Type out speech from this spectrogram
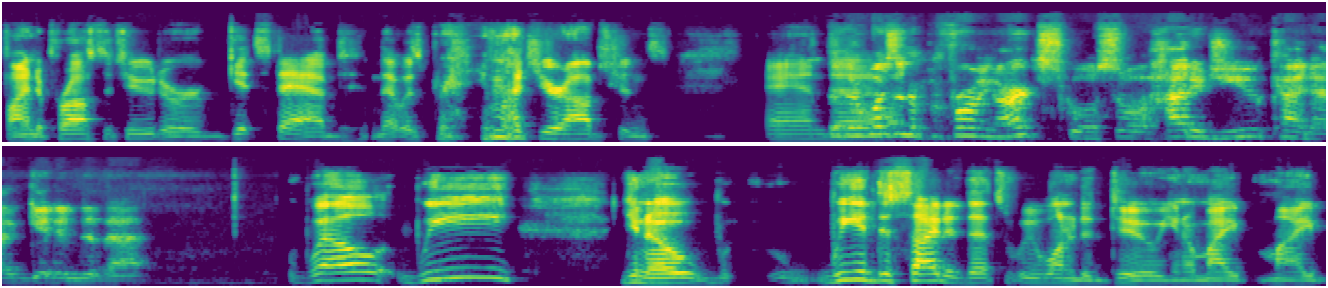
find a prostitute or get stabbed that was pretty much your options and So there uh, wasn't a performing arts school. So how did you kind of get into that? well we you know we had decided that's what we wanted to do you know my my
